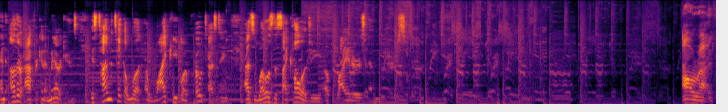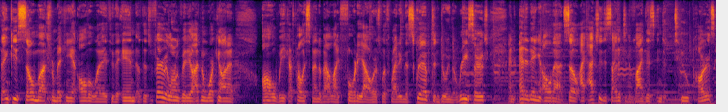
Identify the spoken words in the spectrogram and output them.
and other African Americans, it's time to take a look at why people are protesting as well as the psychology of rioters and looters. All right, thank you so much for making it all the way through the end of this very long video. I've been working on it all week. I've probably spent about like 40 hours with writing the script and doing the research and editing and all that. So I actually decided to divide this into two parts.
